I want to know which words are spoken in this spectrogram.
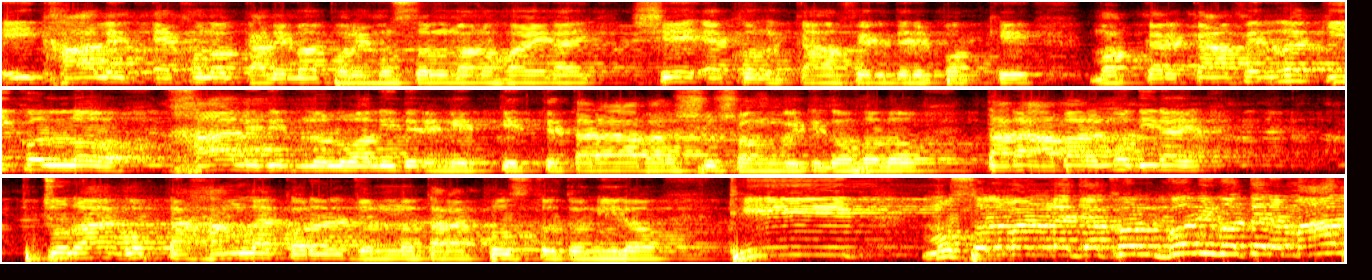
এই খালেদ এখনও কালেমা পরে মুসলমান হয় নাই। সে এখন কাফেরদের পক্ষে। মক্কার কাফেররা কি করল? খালিদ ইবনুল ওয়ালিদের নেতৃত্বে তারা আবার সুসংগঠিত হলো। তারা আবার মদিনায় চোরা গোপ্তা হামলা করার জন্য তারা প্রস্তুত নিল। ঠিক মুসলমানরা যখন গনিমতের মাল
